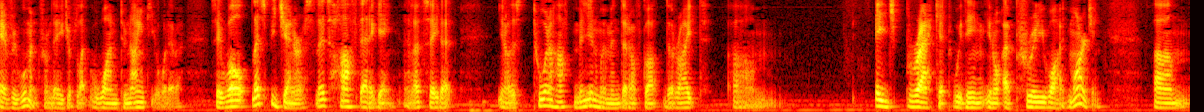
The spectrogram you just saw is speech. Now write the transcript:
every woman from the age of like 1 to 90 or whatever. Say, well, let's be generous. Let's half that again. And let's say that you know, there's two and a half million women that have got the right um, age bracket within, you know, a pretty wide margin. Um,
